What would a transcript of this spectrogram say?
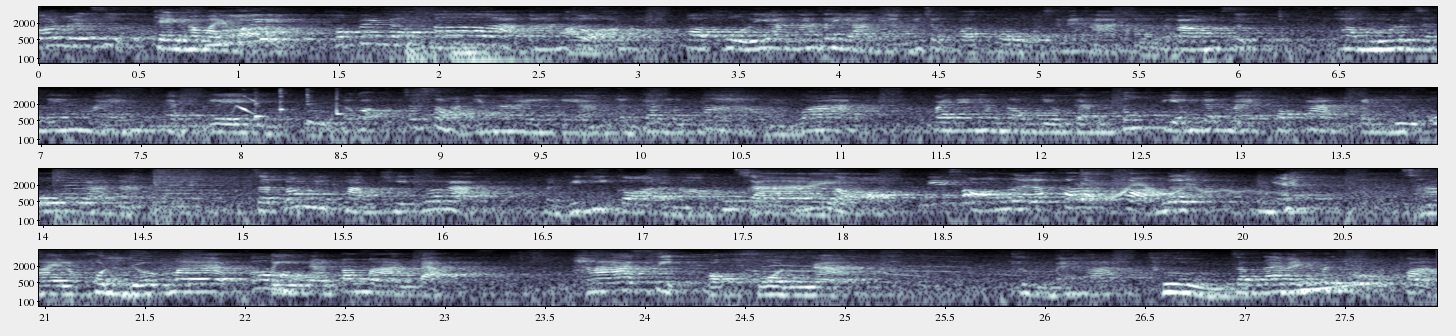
ก็เลยรู้สึกเก่งทำไมวะฮ้ยเขาเป็นด็อกเตอร์อะตอนนั้นจอ๋บอเหรอปอโทหรือยังน่าจะยังยังไม่จบปอโทใช่ไหมคะเออแต่เรารู้สึกความรู้เราจะแน่นไหมแอบเกรงแล้วก็จะสอนยังไงเนี่ยเหมือนกันหรือเปล่าหรือว่าไปในทำนองเดียวกันมันต้องเตรียมกันไหมเพราะการเป็นดูโอกันอะจะต้องมีความคิดว่าแบบเหมือนพิธีกรอะเนาะพูดกันใช่ไม่ซ้อมไม่ซ้อมเลยแล้วเขาสอนเลยอย่างเงี้ย ใช่แล้วคนเยอะมากเออปีนั้นประมาณแบบ 50 กว่าคนน่ะ ถึงไหมคะ ถึงจำได้ไหมที่มันสองฝั่ง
